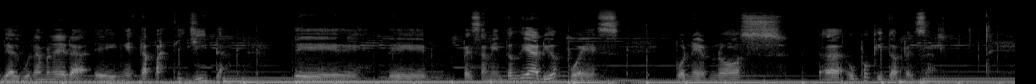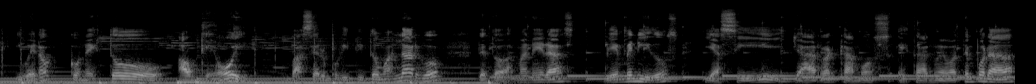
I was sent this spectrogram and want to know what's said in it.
de alguna manera en esta pastillita de, pensamientos diarios pues ponernos eh, un poquito a pensar. Y bueno, con esto, aunque hoy va a ser un poquitito más largo, de todas maneras, bienvenidos y así ya arrancamos esta nueva temporada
